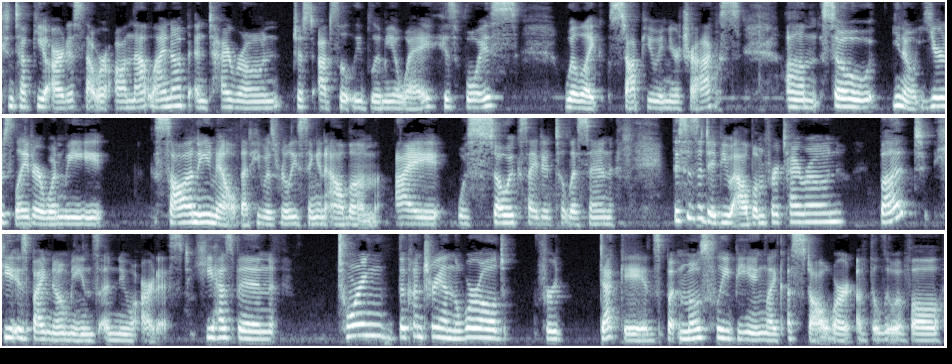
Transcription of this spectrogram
Kentucky artists that were on that lineup, and Tyrone just absolutely blew me away. His voice will like stop you in your tracks. Um, so, you know, years later, when we saw an email that he was releasing an album, I was so excited to listen. This is a debut album for Tyrone, but he is by no means a new artist. He has been touring the country and the world for decades, but mostly being like a stalwart of the Louisville,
